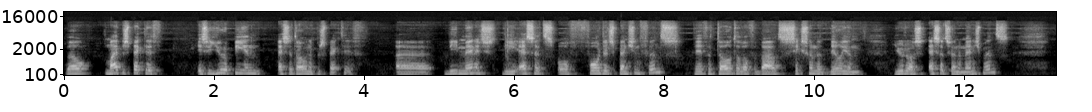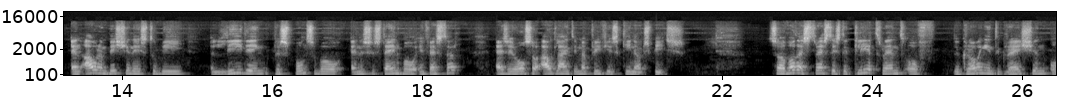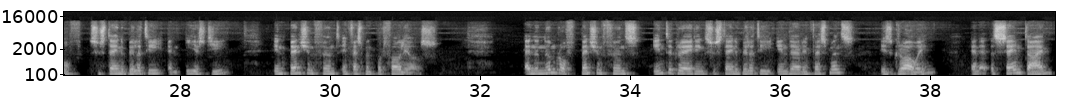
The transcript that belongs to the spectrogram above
Well, my perspective is a European asset owner perspective. Uh, we manage the assets of four Dutch pension funds with a total of about 600 billion euros assets under management. And our ambition is to be a leading, responsible, and a sustainable investor, as I also outlined in my previous keynote speech. So what I stressed is the clear trend of the growing integration of sustainability and ESG in pension fund investment portfolios. And the number of pension funds integrating sustainability in their investments is growing. And at the same time,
